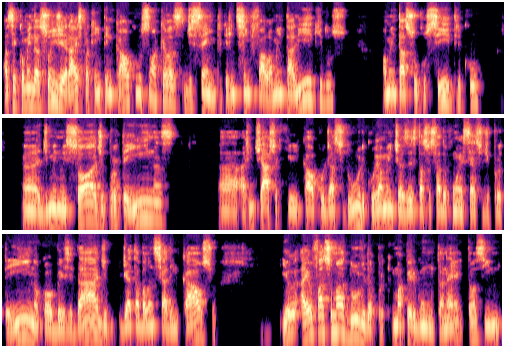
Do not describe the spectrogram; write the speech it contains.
as recomendações gerais para quem tem cálculo são aquelas de sempre, que a gente sempre fala: aumentar líquidos, aumentar suco cítrico, uh, diminuir sódio, proteínas. Uh, a gente acha que cálculo de ácido úrico realmente às vezes está associado com excesso de proteína, com a obesidade, dieta balanceada em cálcio. E eu, aí eu faço uma dúvida, uma pergunta, né? Então, assim,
